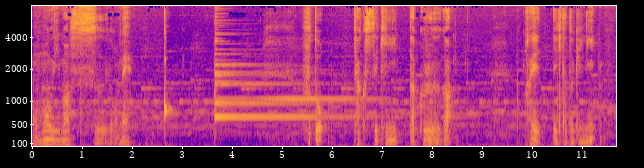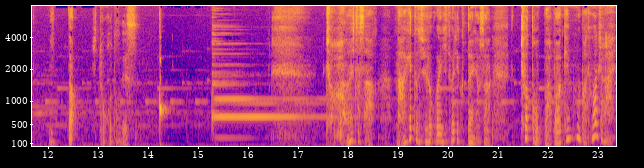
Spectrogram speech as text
思いますよね。ふと客席に行ったクルーが帰ってきた時に言った一言です。ちょ、あの人さ、ナゲット16個一人で食ったんやけどさ、ちょっとば、化け物、化け物じゃない？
